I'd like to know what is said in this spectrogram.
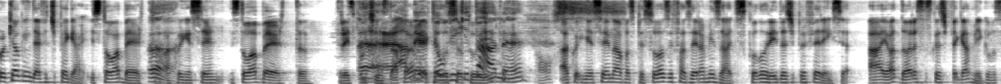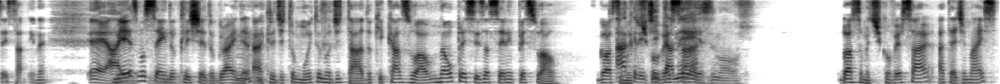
Porque alguém deve te pegar. Estou aberto ah. a conhecer. Estou aberto. Três pontinhos. É, Dá pra ver pelo seu tá, Twitter. Tá, né? A conhecer novas pessoas e fazer amizades, coloridas de preferência. Ah, eu adoro essas coisas de pegar amigo, vocês sabem, né? É, ai, Mesmo eu... sendo o clichê do Grindr, uhum. acredito muito no ditado que casual não precisa ser impessoal. Gosto Acredita muito de conversar. mesmo? Gosto muito de conversar, até demais,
